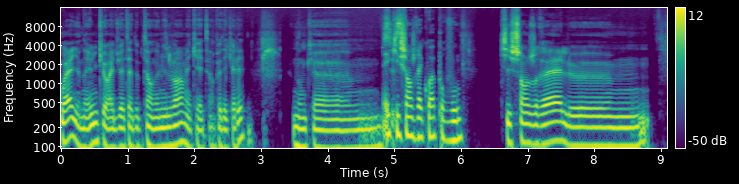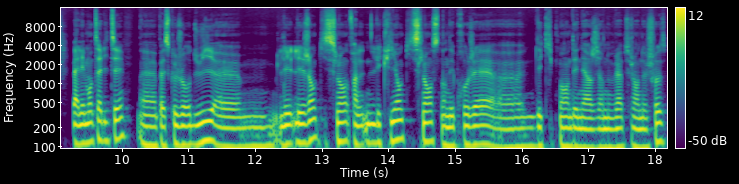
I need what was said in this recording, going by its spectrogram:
Ouais il y en a une qui aurait dû être adoptée en 2020 mais qui a été un peu décalée donc, euh, Et qui changerait quoi pour vous? Qui changerait le, bah, les mentalités, euh, parce qu'aujourd'hui, euh, les, les, gens qui se lancent, enfin les clients qui se lancent dans des projets d'équipement, d'énergie renouvelable, ce genre de choses,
